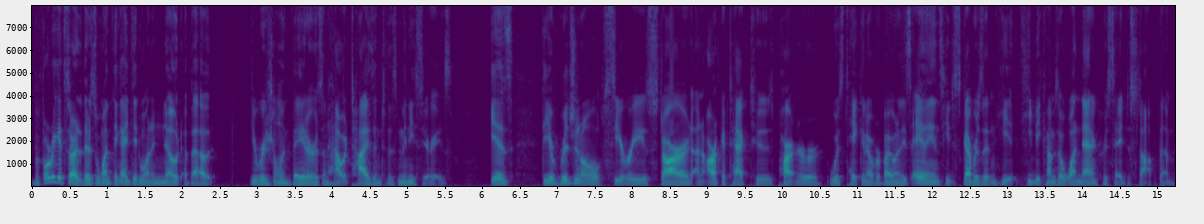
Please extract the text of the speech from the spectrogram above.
Before we get started, there's one thing I did want to note about the original Invaders and how it ties into this miniseries. Is the original series starred an architect whose partner was taken over by one of these aliens. He discovers it and he he becomes a one man crusade to stop them.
